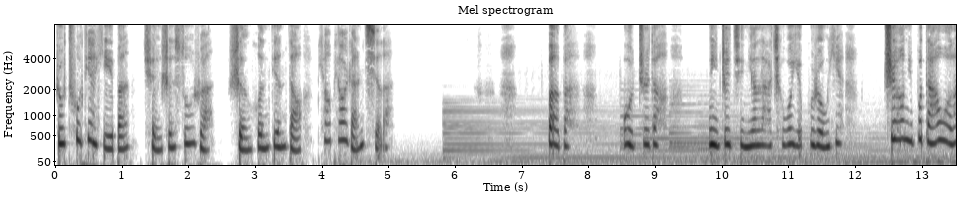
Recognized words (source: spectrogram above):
如触电一般，全身酥软，神魂颠倒，飘飘然起来。爸爸，我知道，你这几年拉扯我也不容易，只要你不打我了，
